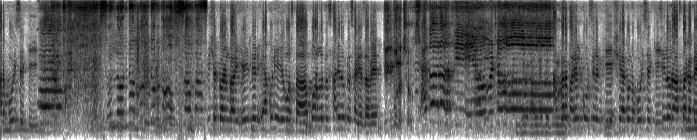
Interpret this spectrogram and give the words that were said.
আর হয়েছে কি? বিশ্বাস করেন ভাই এই মেয়ের এখনই এই অবস্থা পরলোকে সারি লোকে ছাড়িয়ে যাবে। ঠিক বলেছ। আপনারা ভাইরাল করছিলেন কি? সে এখন হয়েছে কি? ছিল রাস্তাঘাটে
